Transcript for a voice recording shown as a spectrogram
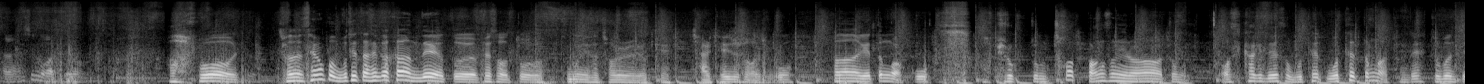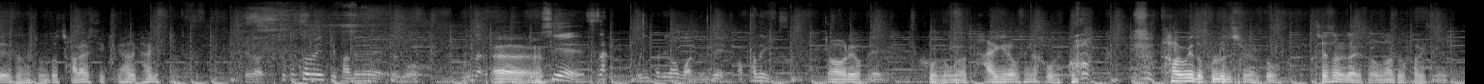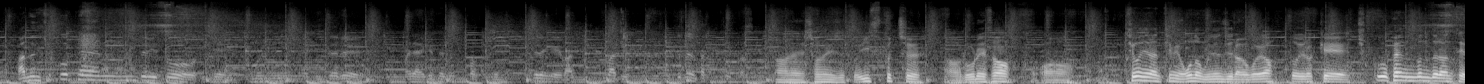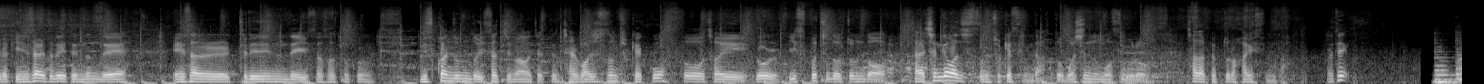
잘 하신 것 같아요. 아, 뭐 저는 생각보다 못했다 생각하는데 또 옆에서 또 두 분이서 저를 이렇게 잘 대해주셔가지고 편안하게 했던 것 같고 아, 비록 좀 첫 방송이라 좀 어색하기도 해서 못했, 못했던 것 같은데 두 번째에서는 좀 더 잘할 수 있게 하, 하겠습니다. 제가 축구 커뮤니티 반응을 이거 예, 예, 예. 동시에 싹 모니터링하고 왔는데 어, 반응이 좋습니다. 아, 그래요? 네. 그건 너무나 다행이라고 생각하고 있고 다음에도 불러주시면 또 최선을 다해서 응하도록 하겠습니다. 많은 축구 팬들이 또 이제 부모님의 문제를 많이 알게 되는 것 같고 그들에게 많이 한마디 끝내는 딱 좋을 것 같습니다. 아, 네. 저는 이제 또 e스포츠 어, 롤에서 어, T1이라는 팀의 오너 문현지라고요. 또 이렇게 축구 팬분들한테 이렇게 인사를 드리게 됐는데 인사를 드리는 데 있어서 조금 미숙한 점도 있었지만 어쨌든 잘 봐주셨으면 좋겠고 또 저희 롤 e스포츠도 좀 더 잘 챙겨봐 주셨으면 좋겠습니다. 또 멋있는 모습으로 찾아뵙도록 하겠습니다. 화이팅!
